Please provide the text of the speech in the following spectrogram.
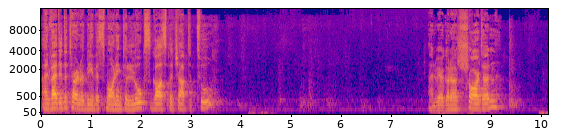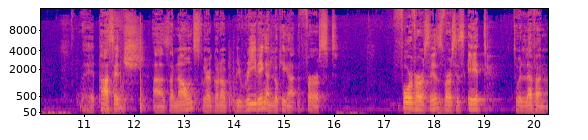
I invite you to turn with me this morning to Luke's Gospel, chapter 2. And we're going to shorten the passage as announced. We are going to be reading and looking at the first four verses, verses 8 to 11.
